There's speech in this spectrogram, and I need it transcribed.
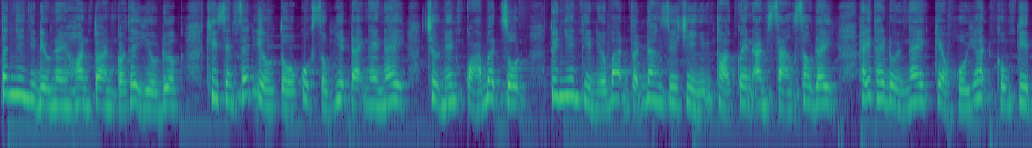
Tất nhiên thì điều này hoàn toàn có thể hiểu được khi xem xét yếu tố cuộc sống hiện đại ngày nay trở nên quá bận rộn. Tuy nhiên thì nếu bạn vẫn đang duy trì những thói quen ăn sáng sau đây, hãy thay đổi ngay kẻo hối hận không kịp,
